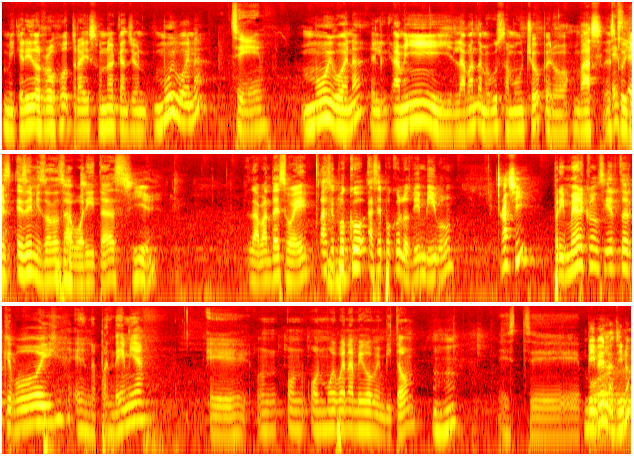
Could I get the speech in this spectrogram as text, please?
mi querido Rojo, traes una canción muy buena. Sí. Muy buena. El- a mí la banda me gusta mucho, pero vas, es, Es, tuya. es- es de mis bandas favoritas. Sí, ¿eh? La banda es OE. Hace poco, hace poco los vi en vivo. Ah, sí. Primer concierto al que voy en la pandemia. Eh, un, un- un muy buen amigo me invitó. Este. ¿Vive Latino?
